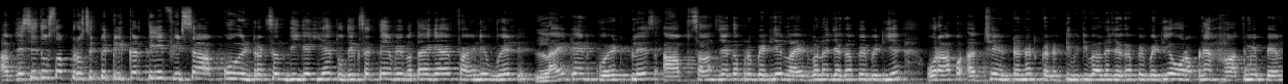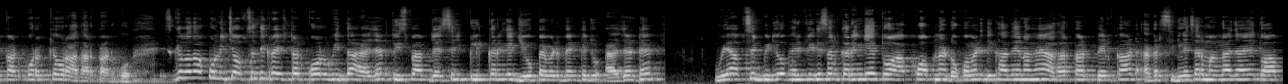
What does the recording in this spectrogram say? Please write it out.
अब जैसे दोस्तों आप प्रोसीड पे क्लिक करते हैं, फिर से आपको इंट्रक्शन दी गई है तो देख सकते हैं अभी बताया गया है find a well light and quiet place आप शांत जगह पर बैठिए लाइट वाला जगह पे बैठिए, और आप अच्छे इंटरनेट कनेक्टिविटी वाले जगह पे बैठिए, और अपने हाथ में पैन कार्ड को रखे और आधार कार्ड को। इसके बाद आपको नीचे ऑप्शन दिख रहा है start call with the agent तो इस पर आप जैसे ही क्लिक करेंगे, जियो पेमेंट बैंक के जो एजेंट है वे आपसे वीडियो वेरिफिकेशन करेंगे तो आपको अपना डॉक्यूमेंट दिखा देना है, आधार कार्ड, पैन कार्ड। अगर सिग्नेचर मांगा जाए तो आप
